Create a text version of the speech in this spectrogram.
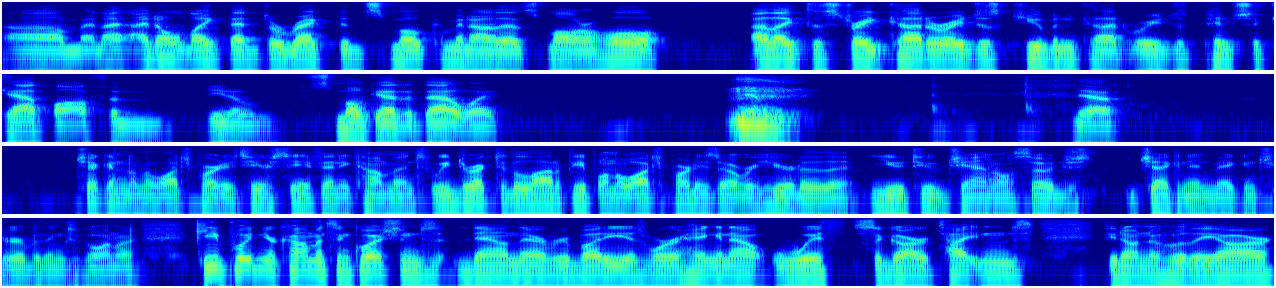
um, and I, I don't like that directed smoke coming out of that smaller hole. I like the straight cut or I just Cuban cut where you just pinch the cap off and you know smoke at it that way. yeah. yeah. Checking on the watch parties here, see if any comments. We directed a lot of people on the watch parties over here to the YouTube channel, so just checking in, making sure everything's going on. Keep putting your comments and questions down there, everybody, as we're hanging out with Cigar Titans. If you don't know who they are,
